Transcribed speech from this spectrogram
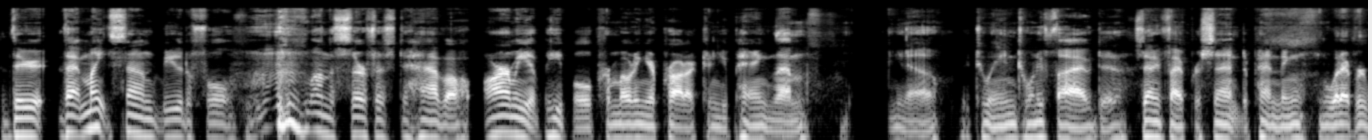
There, that might sound beautiful on the surface to have an army of people promoting your product and you paying them, you know, between 25 to 75%, depending whatever,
